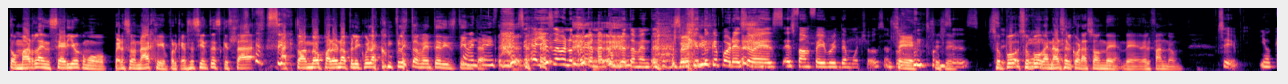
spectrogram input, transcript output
tomarla en serio como personaje, porque a veces sientes que está actuando para una película completamente distinta. Sí, ella estaba en otro canal completamente. Pero siento que por eso es, es fan favorite de muchos. Entonces, Sí, sí, sí. entonces, Supo, Sí, supo ganarse el corazón de- de- del fandom. sí. Y ok,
